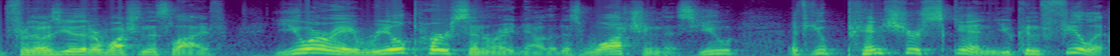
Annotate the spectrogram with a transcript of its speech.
for those of you that are watching this live, you are a real person right now that is watching this. You if you pinch your skin, you can feel it.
